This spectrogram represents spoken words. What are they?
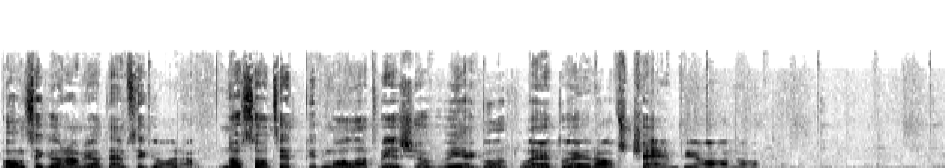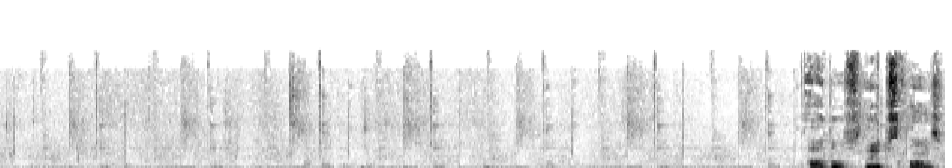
Punkts Igoram, jautājums Igoram. Nosauciet pirmo latviešu vieglu atlētu Eiropas čempionu. Adolfs Liepsklons.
